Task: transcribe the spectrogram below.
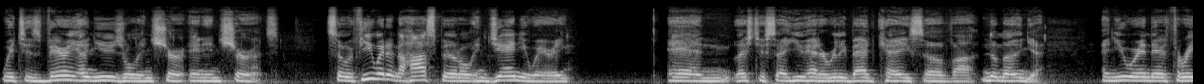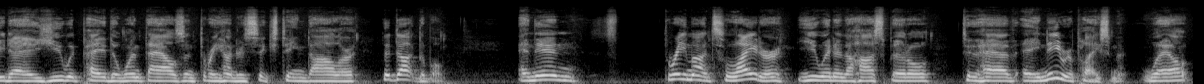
which is very unusual in, insur- in insurance. So if you went in the hospital in January, and let's just say you had a really bad case of uh, pneumonia, and you were in there three days, you would pay the one thousand three hundred sixteen dollar deductible. And then three months later, you went in the hospital to have a knee replacement. Well,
